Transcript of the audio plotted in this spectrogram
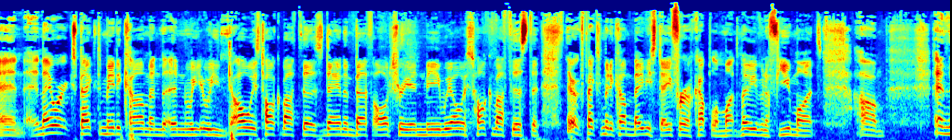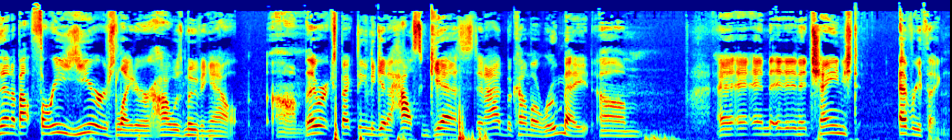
And and they were expecting me to come and and we we always talk about this Dan and Beth Autry and me we always talk about this that they were expecting me to come maybe stay for a couple of months maybe even a few months. Um, and then about three years later I was moving out. Um, they were expecting to get a house guest and I'd become a roommate. Um, and, and, and it changed everything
